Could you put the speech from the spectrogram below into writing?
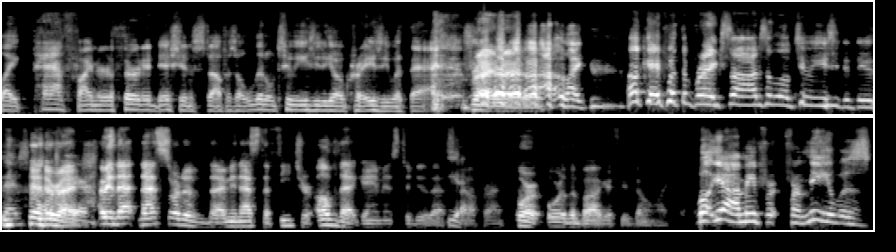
like Pathfinder third edition stuff, is a little too easy to go crazy with that. Right, right, right. like, okay, put the brakes on. It's a little too easy to do that. right. there. I mean that that's sort of the, I mean that's the feature of that game is to do that Yeah. stuff, right? Or or the bug if you don't like it. Well, yeah, I mean, for for me, it was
